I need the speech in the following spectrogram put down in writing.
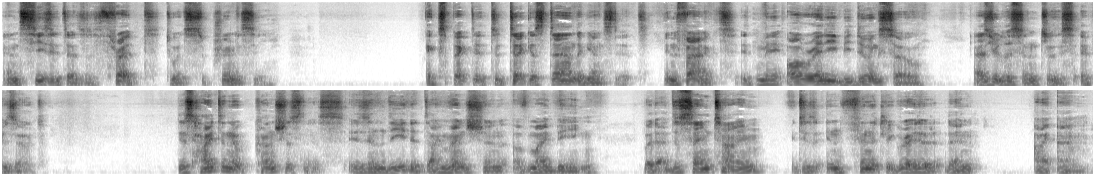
and sees it as a threat to its supremacy. Expect it to take a stand against it. In fact, it may already be doing so as you listen to this episode. This heightened consciousness is indeed a dimension of my being, but at the same time, it is infinitely greater than I am.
